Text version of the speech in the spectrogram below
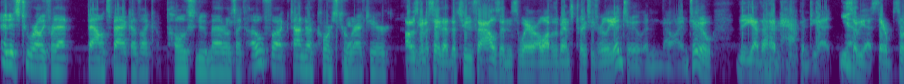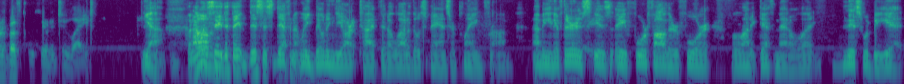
and it's too early for that bounce back of like post new metal. It's like, oh fuck, time to course correct here. I was going to say that the 2000s, where a lot of the bands Tracy's really into, and now I am too, the, yeah, that hadn't happened yet. Yeah. So yes, they're sort of both too soon and too late. Yeah, but I would Um, say that they this is definitely building the archetype that a lot of those bands are playing from. I mean, if there is is a forefather for melodic death metal, uh, this would be it.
